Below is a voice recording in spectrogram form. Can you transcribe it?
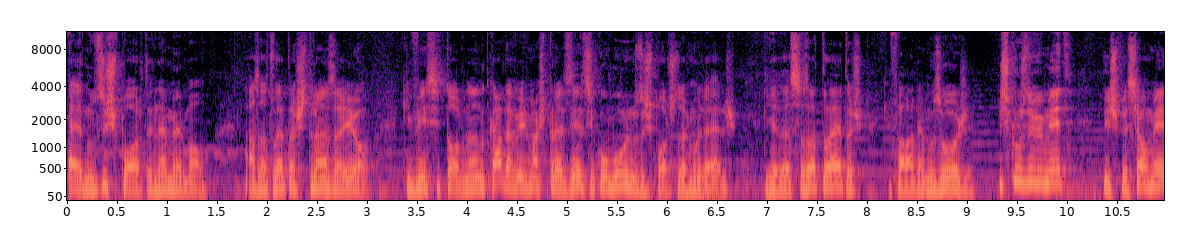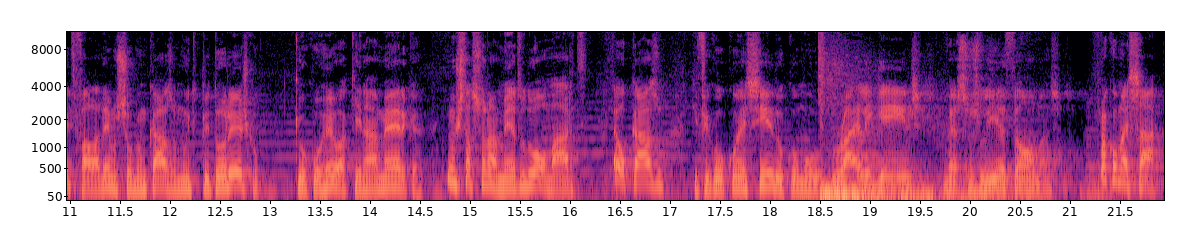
é nos esportes, né, meu irmão? As atletas trans aí, ó, que vêm se tornando cada vez mais presentes e comuns nos esportes das mulheres. E é dessas atletas que falaremos hoje, exclusivamente Especialmente falaremos sobre um caso muito pitoresco que ocorreu aqui na América, em um estacionamento do Walmart. É o caso que ficou conhecido como Riley Gaines versus Leah Thomas. Para começar,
